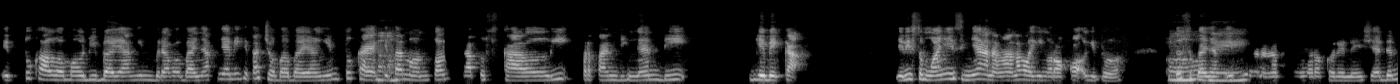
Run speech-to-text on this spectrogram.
itu kalau mau dibayangin berapa banyaknya nih kita coba bayangin tuh kayak kita nonton 100 kali pertandingan di GBK. Jadi semuanya isinya anak-anak lagi ngerokok gitu loh. Itu oh, sebanyak okay. itu anak-anak ngerokok Indonesia dan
